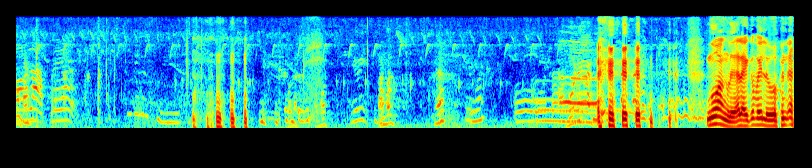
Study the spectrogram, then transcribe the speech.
อะหลับเลยอะ ง่วงหรืออะไรก็ไม่รู้นะ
